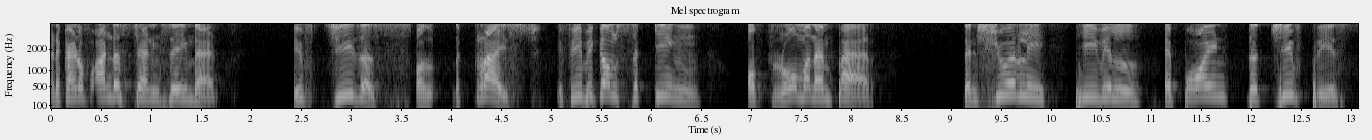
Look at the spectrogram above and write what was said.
and a kind of understanding saying that if Jesus or the Christ, if he becomes the king of Roman Empire, then surely he will appoint the chief priest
